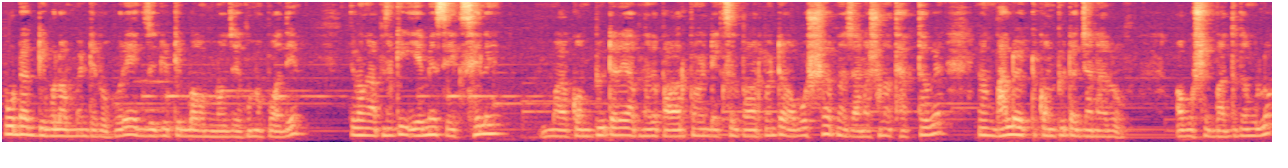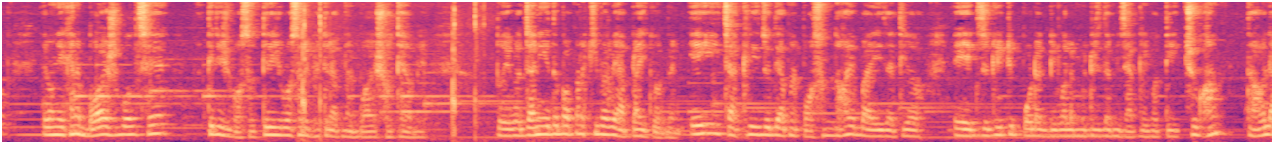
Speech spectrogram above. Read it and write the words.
প্রোডাক্ট ডেভেলপমেন্টের উপরে এক্সিকিউটিভ বা অন্য যে কোনো পদে। এবং আপনাকে এমএস এক্সেলে বা কম্পিউটারে আপনাকে পাওয়ার পয়েন্ট এক্সেল পাওয়ার পয়েন্টে অবশ্যই আপনার জানাশোনা থাকতে হবে এবং ভালো একটু কম্পিউটার জানারও অবশ্যই বাধ্যতামূলক এবং এখানে বয়স বলছে তিরিশ বছর, তিরিশ বছরের ভিতরে আপনার বয়স হতে হবে। তো এবার জানিয়ে দেবো আপনারা কীভাবে অ্যাপ্লাই করবেন। এই চাকরি যদি আপনার পছন্দ হয় বা এই জাতীয় এই এক্সিকিউটিভ প্রোডাক্ট ডেভেলপমেন্টে যদি আপনি চাকরি করতে ইচ্ছুক হন, তাহলে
